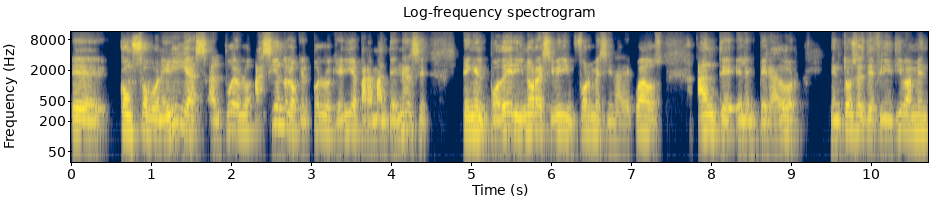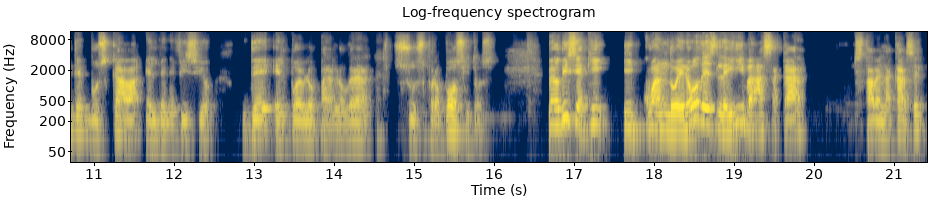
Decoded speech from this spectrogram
eh, con sobonerías al pueblo, haciendo lo que el pueblo quería para mantenerse en el poder y no recibir informes inadecuados ante el emperador. Entonces definitivamente buscaba el beneficio del pueblo para lograr sus propósitos. Pero dice aquí, y cuando Herodes le iba a sacar, estaba en la cárcel,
